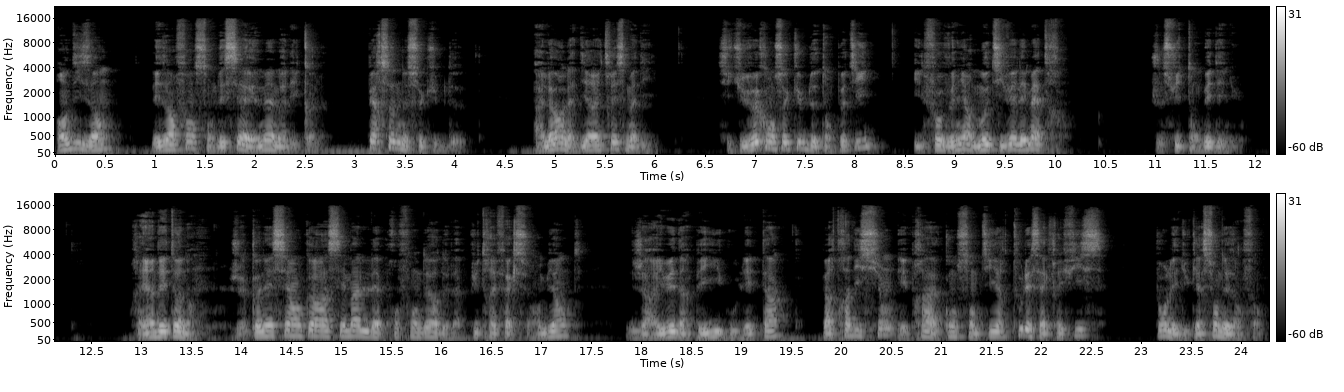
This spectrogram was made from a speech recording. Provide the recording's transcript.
en disant les enfants sont laissés à eux-mêmes à l'école. Personne ne s'occupe d'eux. Alors la directrice m'a dit Si tu veux qu'on s'occupe de ton petit, il faut venir motiver les maîtres. Je suis tombé des nues. Rien d'étonnant. Je connaissais encore assez mal les profondeurs de la putréfaction ambiante. J'arrivais d'un pays où l'État, par tradition, est prêt à consentir tous les sacrifices pour l'éducation des enfants.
